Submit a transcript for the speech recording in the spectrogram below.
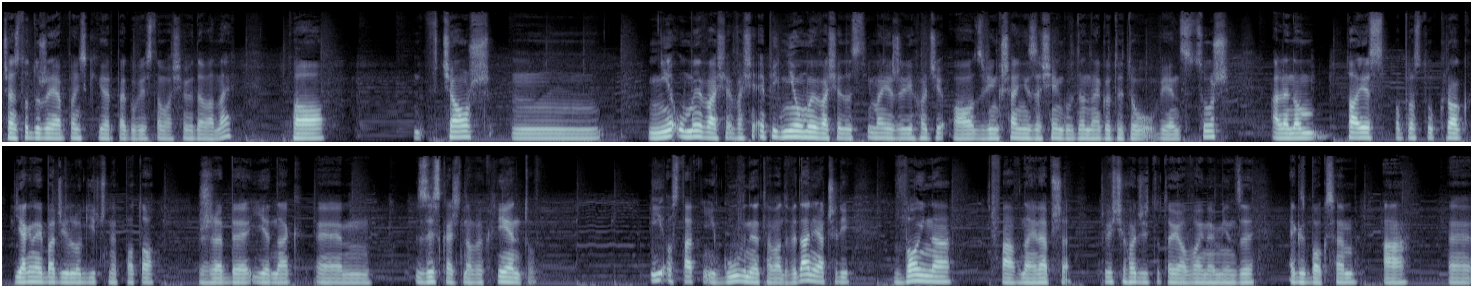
często dużo japońskich RPGów jest tam właśnie wydawanych, to wciąż mm, nie umywa się, właśnie Epic nie umywa się do Steama, jeżeli chodzi o zwiększanie zasięgów danego tytułu, więc cóż, ale no, to jest po prostu krok jak najbardziej logiczny po to, żeby jednak zyskać nowych klientów. I ostatni i główny temat wydania, czyli wojna trwa w najlepsze. Oczywiście chodzi tutaj o wojnę między Xboxem a e,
